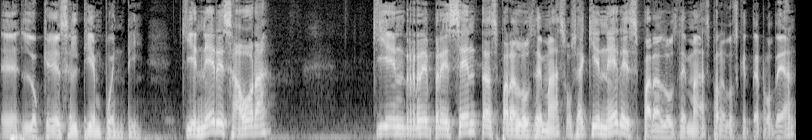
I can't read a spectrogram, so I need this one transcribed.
eh, lo que es el tiempo en ti. Quien eres ahora quién representas para los demás, o sea, quién eres para los demás, para los que te rodean,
